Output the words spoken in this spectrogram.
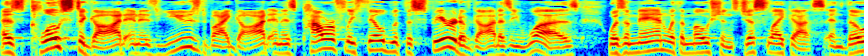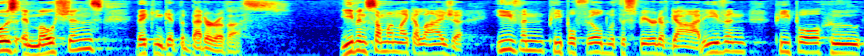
as close to God and as used by God and as powerfully filled with the Spirit of God as he was, was a man with emotions just like us. And those emotions, they can get the better of us. Even someone like Elijah, even people filled with the Spirit of God, even people who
